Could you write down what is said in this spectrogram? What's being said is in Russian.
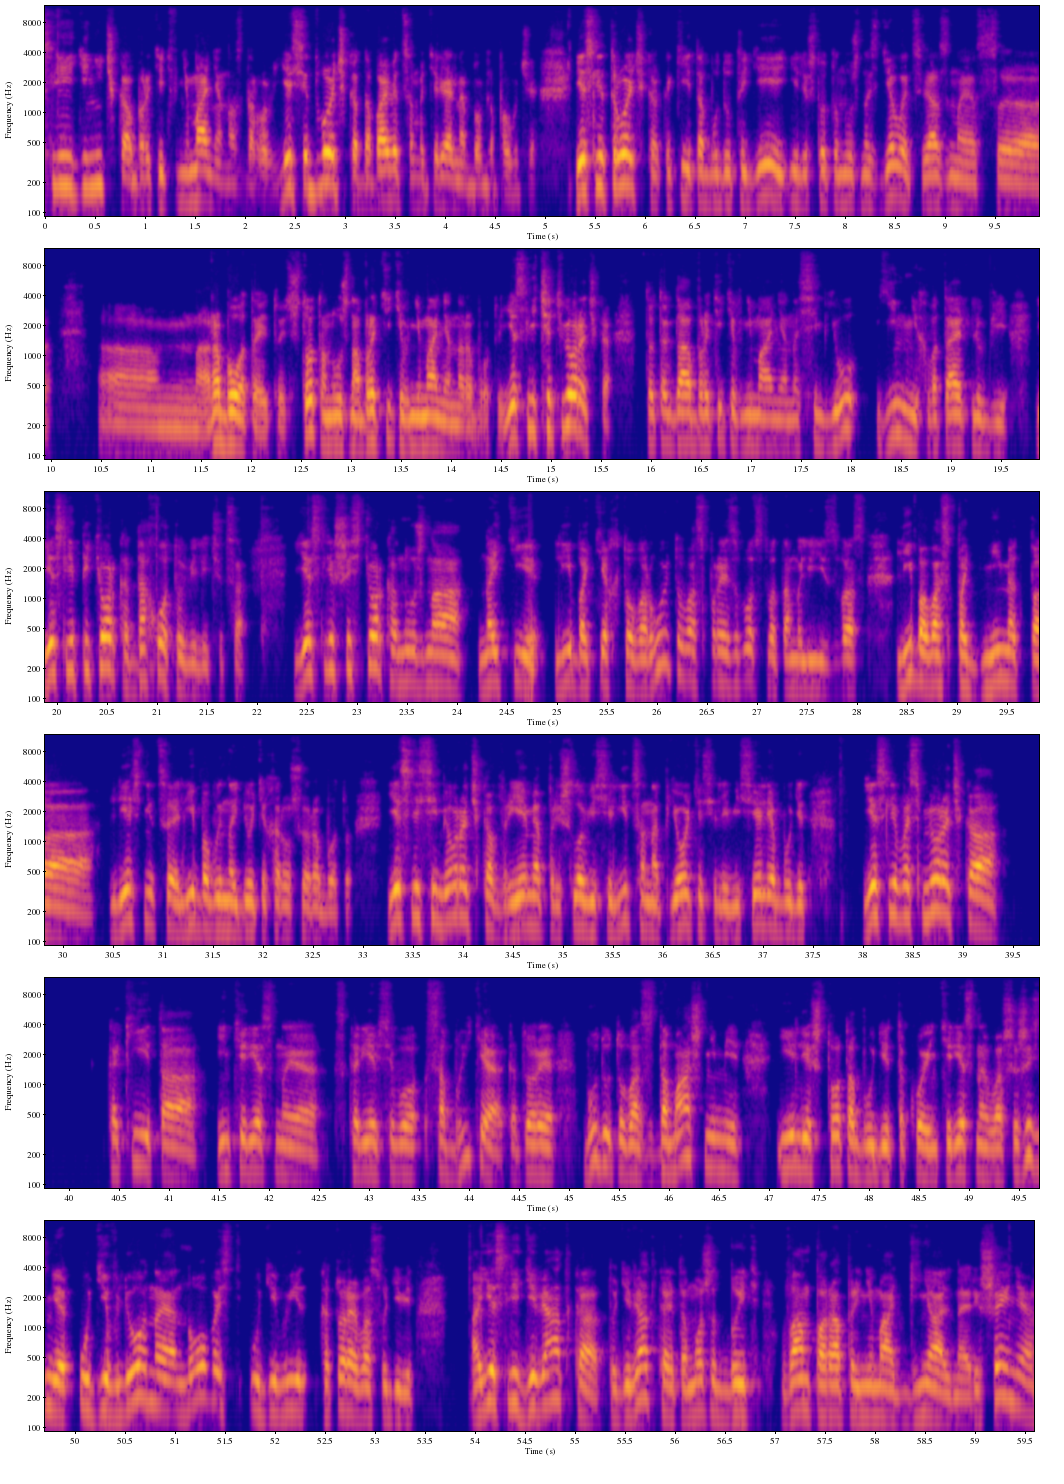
Если единичка, обратить внимание на здоровье. Если двоечка, добавится материальное благополучие. Если троечка, какие-то будут идеи или что-то нужно сделать, связанное с э, работой, то есть что-то нужно, обратите внимание на работу. Если четверочка, то тогда обратите внимание на семью, им не хватает любви. Если пятерка, доход увеличится. Если шестерка, нужно найти либо тех, кто ворует у вас производство там или из вас, либо вас поднимят по лестнице, либо вы найдете хорошую работу. Если семерочка, время пришло веселиться, напьетесь или веселье будет. Если восьмерочка, какие-то интересные, скорее всего, события, которые будут у вас домашними, или что-то будет такое интересное в вашей жизни, удивленная новость, удиви, которая вас удивит. А если девятка, то девятка это может быть, вам пора принимать гениальное решение,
